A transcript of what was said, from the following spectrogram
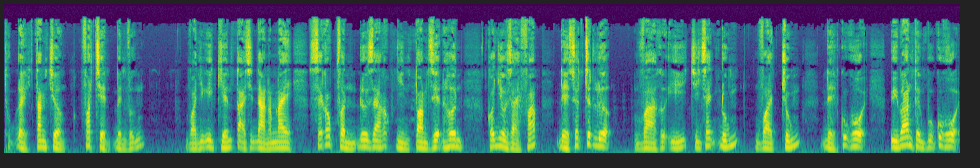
thúc đẩy tăng trưởng, phát triển bền vững. Và những ý kiến tại diễn đàn năm nay sẽ góp phần đưa ra góc nhìn toàn diện hơn, có nhiều giải pháp, đề xuất chất lượng và gợi ý chính sách đúng và trúng để Quốc hội, Ủy ban Thường vụ Quốc hội,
